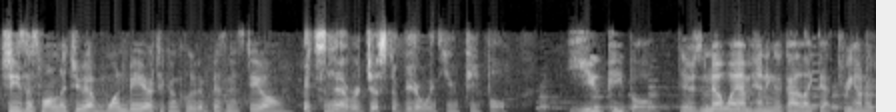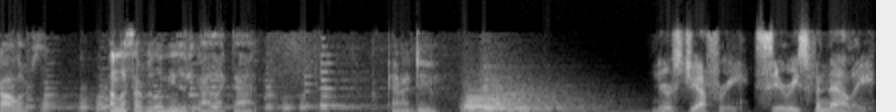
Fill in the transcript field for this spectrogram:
Jesus won't let you have one beer to conclude a business deal. It's never just a beer with you people. You people, there's no way I'm handing a guy like that $300. Unless I really needed a guy like that. And I do. Nurse Jeffrey, series finale,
